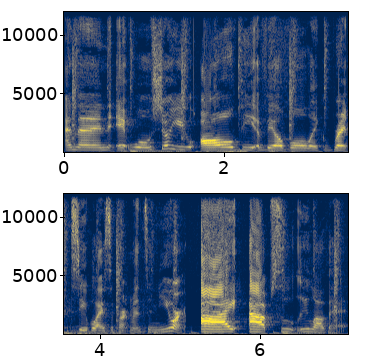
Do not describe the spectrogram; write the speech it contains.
and then it will show you all the available like rent stabilized apartments in new york. I absolutely love it.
